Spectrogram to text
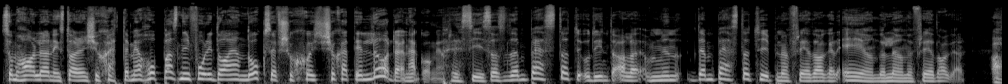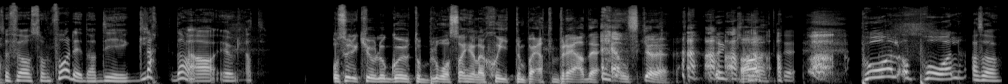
som har löningsdag den 26. Men jag hoppas ni får idag ändå också eftersom 26 är lördag den här gången. Precis, alltså den bästa, och det är inte alla, men den bästa typen av fredagar är ju ändå lönefredagar. Så för oss som får det idag, det är ju glatt idag. Ja, urglatt. Och så är det kul att gå ut och blåsa hela skiten på ett bräde. Älskar det. Paul och Paul, alltså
